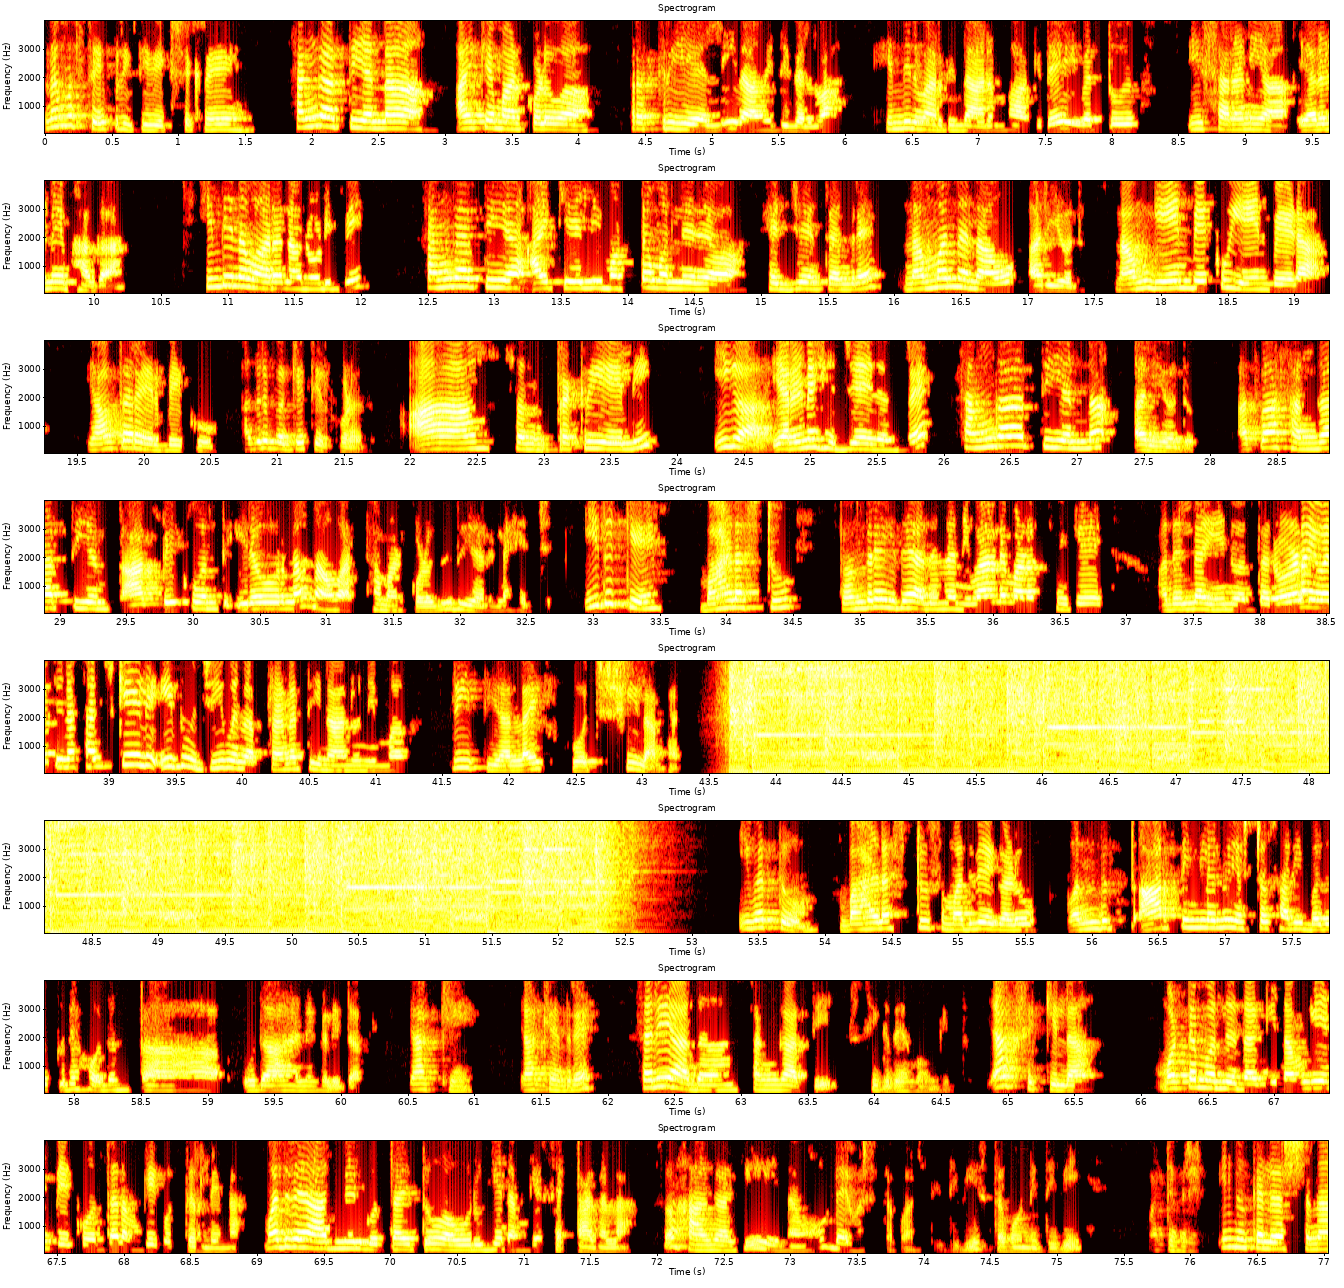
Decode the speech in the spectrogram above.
ನಮಸ್ತೆ ಪ್ರೀತಿ ವೀಕ್ಷಕರೇ. ಸಂಗಾತಿಯನ್ನ ಆಯ್ಕೆ ಮಾಡ್ಕೊಳ್ಳುವ ಪ್ರಕ್ರಿಯೆಯಲ್ಲಿ ನಾವಿದ್ದೀವಲ್ವಾ? ಹಿಂದಿನ ವಾರದಿಂದ ಆರಂಭ ಆಗಿದೆ. ಇವತ್ತು ಈ ಸರಣಿಯ ಎರಡನೇ ಭಾಗ. ಹಿಂದಿನ ವಾರ ನಾವು ನೋಡಿದ್ವಿ, ಸಂಗಾತಿಯ ಆಯ್ಕೆಯಲ್ಲಿ ಮೊಟ್ಟ ಮೊದಲನೇ ಹೆಜ್ಜೆ ಅಂತಂದ್ರೆ ನಮ್ಮನ್ನ ನಾವು ಅರಿಯೋದು. ನಮ್ಗೆ ಏನ್ ಬೇಕು, ಏನ್ ಬೇಡ, ಯಾವ ತರ ಇರ್ಬೇಕು ಅದ್ರ ಬಗ್ಗೆ ತಿಳ್ಕೊಳ್ಳೋದು. ಆ ಪ್ರಕ್ರಿಯೆಯಲ್ಲಿ ಈಗ ಎರಡನೇ ಹೆಜ್ಜೆ ಏನಂದ್ರೆ ಸಂಗಾತಿಯನ್ನ ಅರಿಯೋದು. ಅಥವಾ ಸಂಗಾತಿ ಅಂತ ಆಗ್ಬೇಕು ಅಂತ ಇರೋರ್ನ ನಾವು ಅರ್ಥ ಮಾಡ್ಕೊಳ್ಳೋದು ಇದು ಎರಡನೇ ಹೆಜ್ಜೆ ಇದಕ್ಕೆ ಬಹಳಷ್ಟು ತೊಂದರೆ ಇದೆ. ಅದನ್ನ ನಿವಾರಣೆ ಮಾಡೋದು ಹೇಗೆ, ಅದೆಲ್ಲ ಏನು ಅಂತ ನೋಡೋಣ. ಇವತ್ತಿನ ಸಂಚಿಕೆಯಲ್ಲಿ ಇದು ಜೀವನ ಪ್ರಣತಿ. ನಾನು ನಿಮ್ಮ ಪ್ರೀತಿಯ ಲೈಫ್ ಕೋಚ್ ಶೀಲಾ ಭಟ್. ಇವತ್ತು ಬಹಳಷ್ಟು ಮದುವೆಗಳು ಒಂದು ಆರು ತಿಂಗಳಲ್ಲೂ ಎಷ್ಟೋ ಸಾರಿ ಬದುಕದೆ ಹೋದಂತ ಉದಾಹರಣೆಗಳಿದ್ದಾವೆ ಯಾಕೆ? ಯಾಕೆಂದ್ರೆ ಸರಿಯಾದ ಸಂಗಾತಿ ಸಿಗದೆ ಹೋಗಿತ್ತು ಯಾಕೆ ಸಿಕ್ಕಿಲ್ಲ? ಮೊಟ್ಟ ಮೊದಲನೇದಾಗಿ ನಮ್ಗೆ ಏನ್ ಬೇಕು ಅಂತ ನಮ್ಗೆ ಗೊತ್ತಿರ್ಲಿಲ್ಲ. ಮದ್ವೆ ಆದ್ಮೇಲೆ ಗೊತ್ತಾಯ್ತು ಅವ್ರಿಗೆ ನಮ್ಗೆ ಸೆಟ್ ಆಗಲ್ಲ. ಸೊ ಹಾಗಾಗಿ ನಾವು ಡೈವರ್ಸ್ ತಗೊಳ್ತಿದ್ದೀವಿ ತಗೊಂಡಿದ್ದೀವಿ it. ಇನ್ನು ಕೆಲವಷ್ಟು ಜನ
